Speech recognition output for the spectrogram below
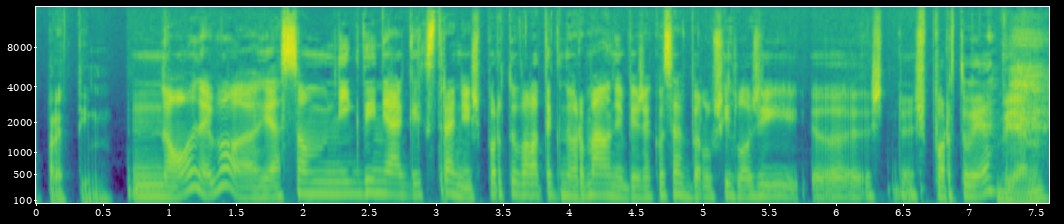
predtým. No, nebola. Ja som nikdy nejak extra nešportovala, tak normálne, vieš, ako sa v Beluši loži e, športuje. Viem.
